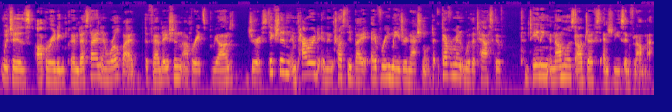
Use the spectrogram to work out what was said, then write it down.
which is operating clandestine and worldwide. The Foundation operates beyond jurisdiction, empowered and entrusted by every major national government with a task of containing anomalous objects, entities, and phenomena.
